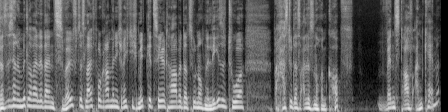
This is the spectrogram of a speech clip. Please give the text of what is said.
Das ist ja nun mittlerweile dein zwölftes Live-Programm, wenn ich richtig mitgezählt habe. Dazu noch eine Lesetour. Hast du das alles noch im Kopf, wenn es drauf ankäme?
